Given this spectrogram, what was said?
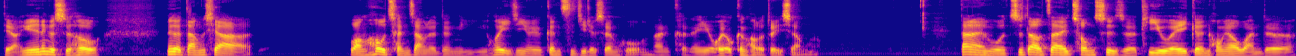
对啊，因为那个时候，那个当下。往后成长了的你，你会已经有一个更刺激的生活，那你可能也会有更好的对象了。当然，我知道在充斥着 PUA 跟红药丸的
